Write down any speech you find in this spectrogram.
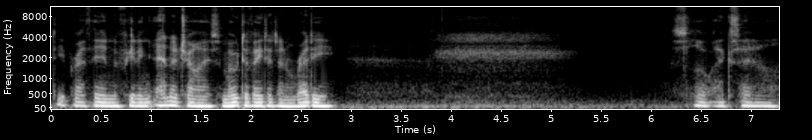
Deep breath in, feeling energized, motivated, and ready. Slow exhale.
